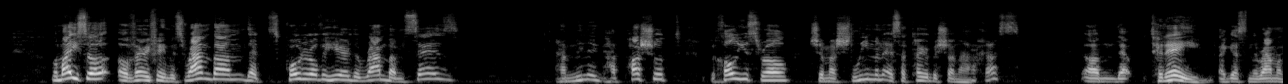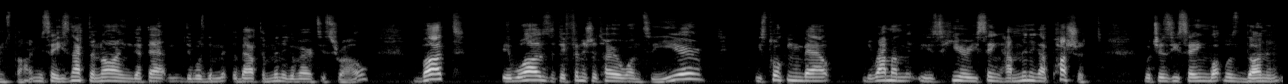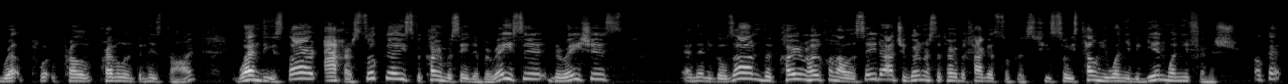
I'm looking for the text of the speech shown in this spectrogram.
Lamaisa, a very famous Rambam that's quoted over here. The Rambam says, "Haminig hapashut b'chol Yisrael shemashlimen es hatayr achas." Um, that today, I guess in the Rambam's time, you say he's not denying that that there was the, about the minig of Eretz Yisrael, but it was that they finished the Torah once a year. He's talking about the Rambam is here. He's saying haminig hapashut, which is he's saying what was done and re- pre- prevalent in his time. When do you start? Achar sukkos v'karim b'seder bereshis, and then he goes on So he's telling you when you begin, when you finish. Okay.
